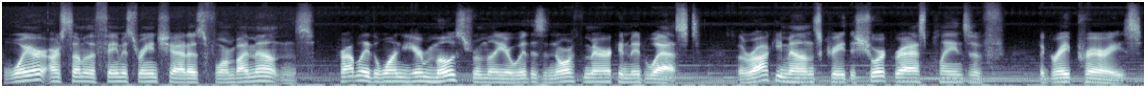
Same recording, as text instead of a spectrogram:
Where are some of the famous rain shadows formed by mountains? Probably the one you're most familiar with is the North American Midwest. The Rocky Mountains create the short grass plains of the Great Prairies.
